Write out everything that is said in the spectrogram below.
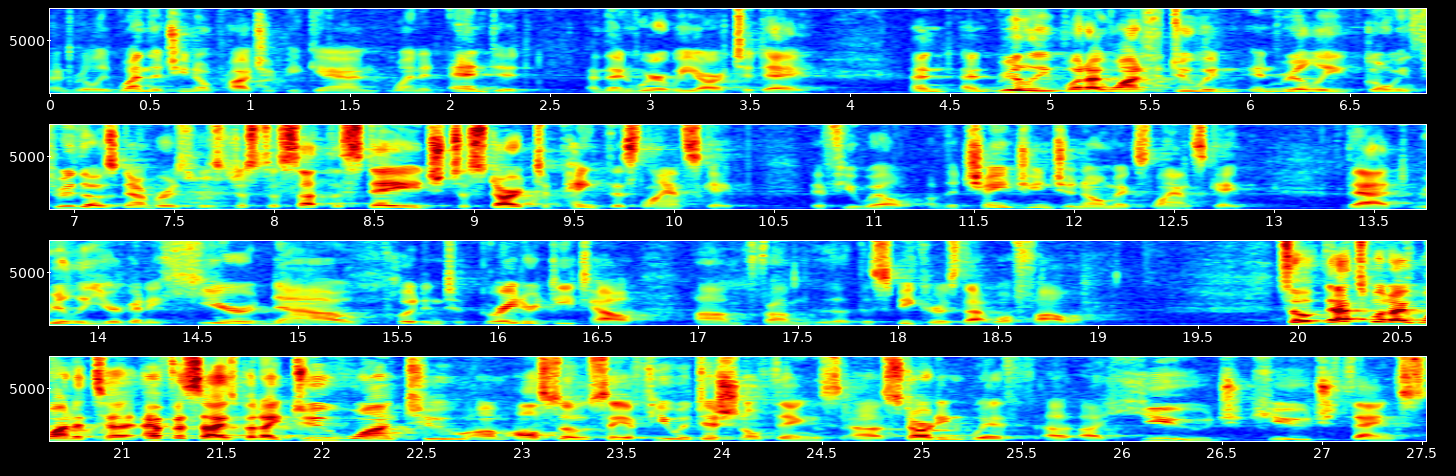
and really when the Genome Project began, when it ended, and then where we are today. And, and really what I wanted to do in, in really going through those numbers was just to set the stage to start to paint this landscape, if you will, of the changing genomics landscape that really you're going to hear now put into greater detail um, from the, the, speakers that will follow. So that's what I wanted to emphasize, but I do want to um, also say a few additional things, uh, starting with a, a huge, huge thanks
